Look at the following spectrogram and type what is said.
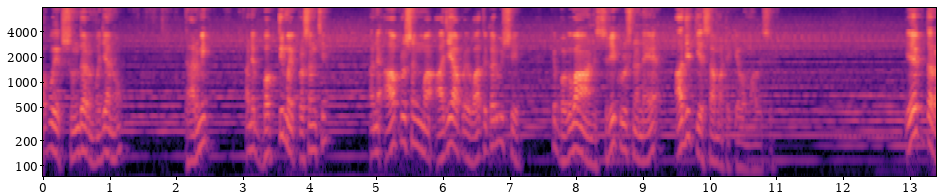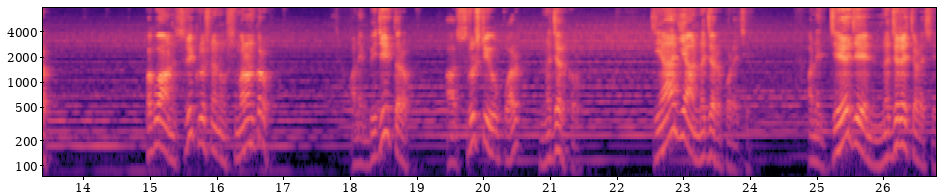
બાપુ, એક સુંદર મજાનો, ધાર્મિક અને ભક્તિમય પ્રસંગ છે. અને આ પ્રસંગમાં આજે આપણે વાત કરવી છે કે ભગવાન શ્રી કૃષ્ણને આદિત્ય શા માટે કહેવામાં આવે છે? એક તરફ, ભગવાન શ્રી કૃષ્ણનું સ્મરણ કરો અને બીજી તરફ, આ સૃષ્ટિ ઉપર નજર કરો. જ્યાં જ્યાં નજર પડે છે અને જે જે નજરે ચડે છે,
